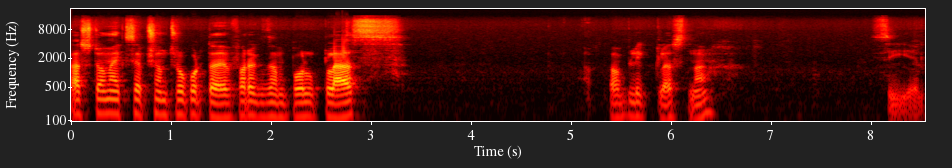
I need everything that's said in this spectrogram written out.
কাস্টম এক্সেপশন থ্রো করতে হয়। For example class public class না সিএল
